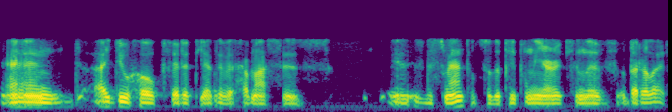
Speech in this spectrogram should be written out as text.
And I do hope that at the end of it, Hamas is is dismantled so that people in the area can live a better life.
